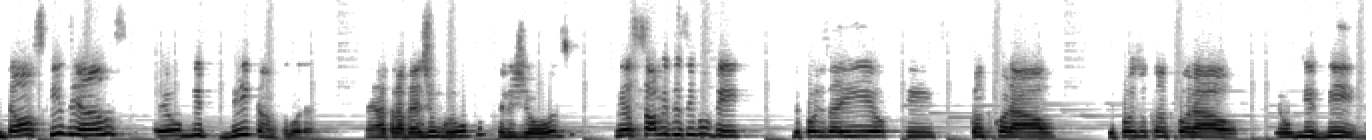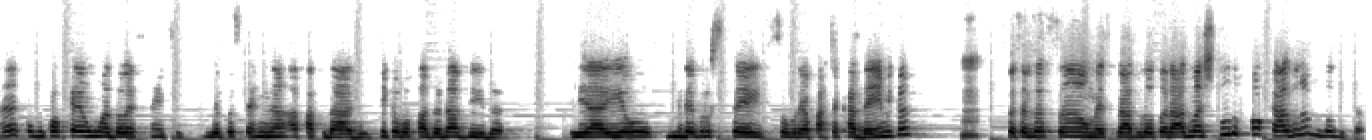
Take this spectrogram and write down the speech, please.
Então, aos 15 anos, eu me vi cantora, né, através de um grupo religioso, e eu só me desenvolvi. Depois daí, eu fiz canto coral. Depois do canto coral, eu me vi, né, como qualquer um adolescente, depois termina a faculdade, o que, que eu vou fazer da vida? E aí eu me debrucei sobre a parte acadêmica, hum. especialização, mestrado, doutorado, mas tudo focado na música.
